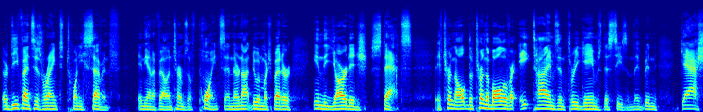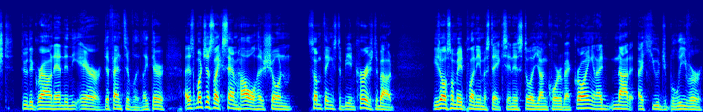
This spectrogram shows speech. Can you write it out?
Their defense is ranked 27th in the NFL in terms of points, and they're not doing much better in the yardage stats. They've turned the, they've turned the ball over eight times in three games this season. They've been gashed through the ground and in the air defensively. Like they're as much as like Sam Howell has shown some things to be encouraged about. He's also made plenty of mistakes and is still a young quarterback growing. And I'm not a huge believer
